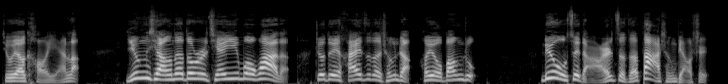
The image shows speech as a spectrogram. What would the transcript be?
就要考研了，影响的都是潜移默化的，这对孩子的成长很有帮助。六岁的儿子则大声表示：“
